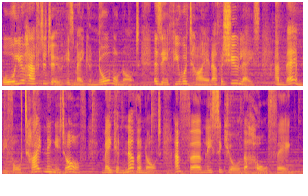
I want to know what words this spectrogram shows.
All you have to do is make a normal knot as if you were tying up a shoelace and then before tightening it off, make another knot and firmly secure the whole thing.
